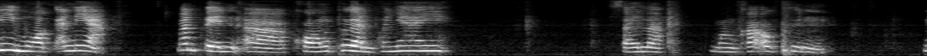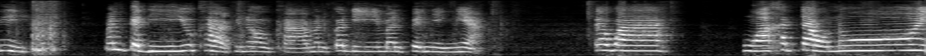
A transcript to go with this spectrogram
นี่หมวกอันเนี้ยมันเป็นอ่าของเพื่อนพ่อใหญ่ใส่ละมองเขาเอาขึ้น นี่ มันก็ดีอยู่ค่ะ พี่น้องขามันก็ดีมันเป็นอย่างเนี้ยแต่ว่าหัวขาเจ้าน้อย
